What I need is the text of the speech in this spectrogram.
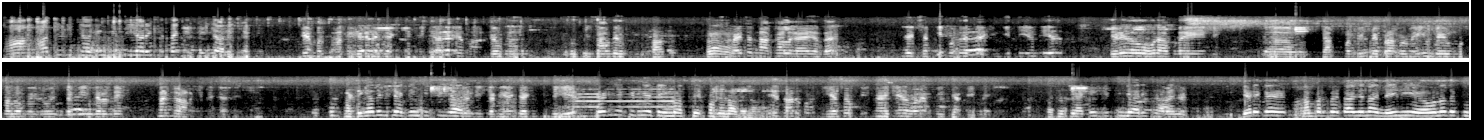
ਹਾਂ ਅੱਜ ਜਿਹੜੀ ਚੈਕਿੰਗ ਕੀਤੀ ਜਾ ਰਹੀ ਕਿੱਥੇ ਕੀਤੀ ਜਾ ਰਹੀ ਚੈਕਿੰਗ ਇਹ ਮਲਕਾਨੀ ਜਿਹੜੇ ਵਿੱਚ ਕੀਤੀ ਜਾ ਰਹੀ ਹੈ ਮਾਨਯੋਗ ਰੂਪੀ ਸਾਹਿਬ ਦੇ। ਸਪੈਸ਼ਲ ਨਾਕਾ ਲਗਾਇਆ ਜਾਂਦਾ ਹੈ। ਇਹ 36 ਫੁੱਟ ਦੀ ਚੈਕਿੰਗ ਕੀਤੀ ਜਾਂਦੀ ਹੈ। ਜਿਹੜੇ ਹੋਰ ਆਪਣੇ ਡਾਕਟਰ ਦੇ ਪੇਪਰਾਂ ਪਰ ਨਹੀਂ ਹੁੰਦੇ ਮੁਸਲਮ ਜੋ ਚੈਕਿੰਗ ਕਰਦੇ ਨਾ ਚਲਾਨ ਕੀਤੇ ਜਾ ਰਹੇ ਗੱਡੀਆਂ ਦੀ ਵੀ ਚੈਕਿੰਗ ਕੀਤੀ ਜਾ ਰਹੀ ਗੱਡੀਆਂ ਚੈੱਕ ਕੀਤੀ ਗਈ ਹੈ। ਕਿਹੜੀਆਂ ਕਿਹੜੀਆਂ ਟੀਮਾਂ ਸਟੇਸ਼ਨ ਨੇ ਤੁਹਾਡੇ ਨਾਲ? ਇਹ ਸਾਡੇ ਕੋਲ ਪੀਐਸਐਫ ਟੀਮ ਹੈਗੀ ਹੈ ਔਰ ਪੀਸੀਆਰ ਟੀਮ ਹੈ ਅੱਛਾ ਚੈਕਿੰਗ ਕੀਤੀ ਜਾ ਰਹੀ ਸਾਰਿਆਂ ਦੀ ਜਿਹੜੇ ਕਿ ਨੰਬਰ ਪਲੇਟਾਂ ਜਿਹਨਾਂ ਨਹੀਂ ਨਹੀਂ ਉਹਨਾਂ ਦੇ ਕੋਈ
